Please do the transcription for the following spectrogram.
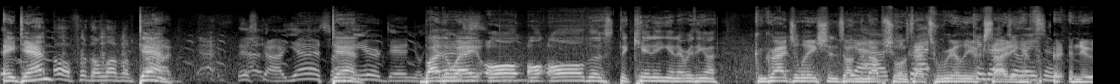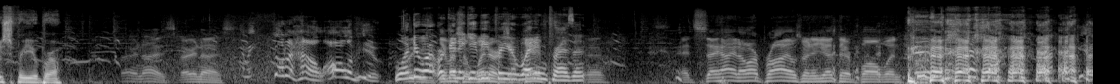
hey, Dan. Oh, for the love of Dan. God. This guy. Yes, Dan. I'm here, Daniel. By the way, all, all all the the kidding and everything. Congratulations on the nuptials. congra- That's really exciting and congratulations. f- uh, news for you, bro. Very nice. Very nice. I mean, go to hell, all of you. Wonder Well, what we're going to give you for your wedding gift. present. And say hi to our Pryles when you get there, Baldwin. Exactly.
